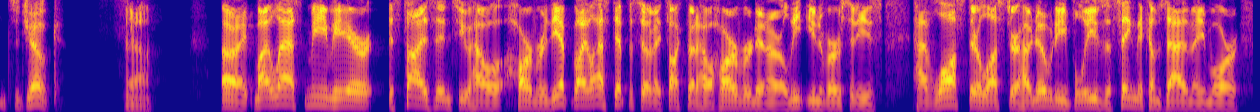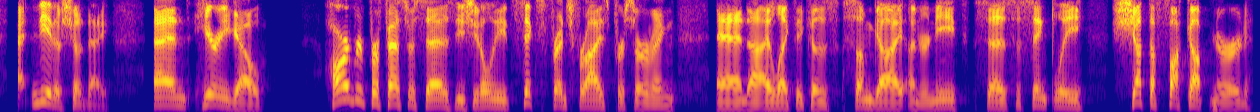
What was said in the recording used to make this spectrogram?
It's a joke. Yeah. All right, my last meme here. This ties into how Harvard. The my last episode, I talked about how Harvard and our elite universities have lost their luster. How nobody believes a thing that comes out of them anymore. Uh, neither should they. And here you go. Harvard professor says you should only eat six French fries per serving, and uh, I liked it because some guy underneath says succinctly, "Shut the fuck up, nerd."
